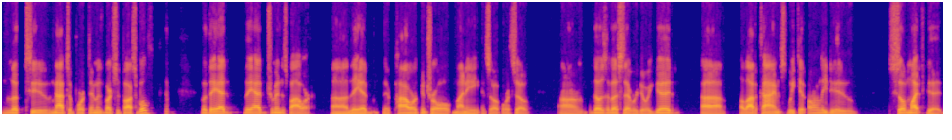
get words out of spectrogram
look to not support them as much as possible, but they had they had tremendous power. Uh, they had their power, control, money, and so forth. So um, those of us that were doing good, uh, a lot of times we could only do so much good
